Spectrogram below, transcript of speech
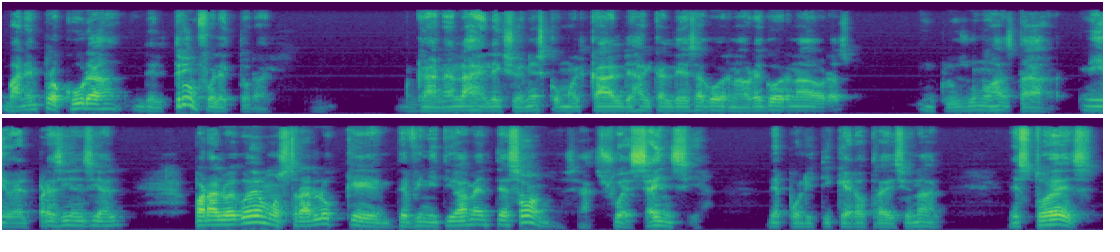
van en procura del triunfo electoral. Ganan las elecciones como alcaldes, alcaldesas, gobernadores, gobernadoras, incluso unos hasta nivel presidencial, para luego demostrar lo que definitivamente son, o sea, su esencia de politiquero tradicional. Esto es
